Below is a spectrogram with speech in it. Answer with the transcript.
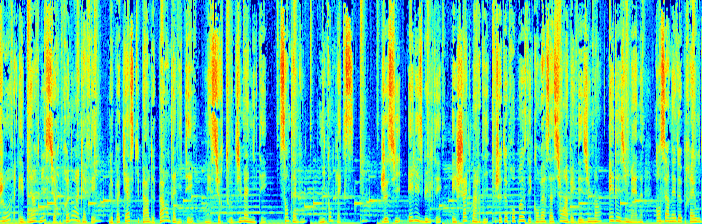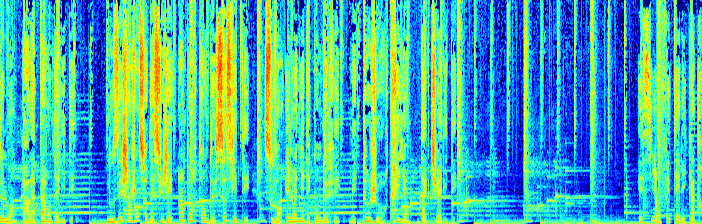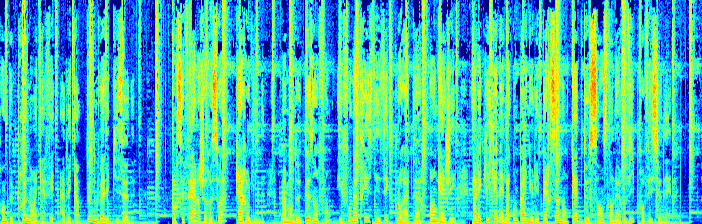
Bonjour et bienvenue sur Prenons un café, le podcast qui parle de parentalité, mais surtout d'humanité, sans tabou ni complexe. Je suis Élise Bulté et chaque mardi, je te propose des conversations avec des humains et des humaines concernés de près ou de loin par la parentalité. Nous échangeons sur des sujets importants de société, souvent éloignés des contes de fées, mais toujours criants d'actualité. Et si on fêtait les 4 ans de Prenons un café avec un tout nouvel épisode? Pour ce faire, je reçois Caroline, maman de deux enfants et fondatrice des Explorateurs engagés avec lesquels elle accompagne les personnes en quête de sens dans leur vie professionnelle.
